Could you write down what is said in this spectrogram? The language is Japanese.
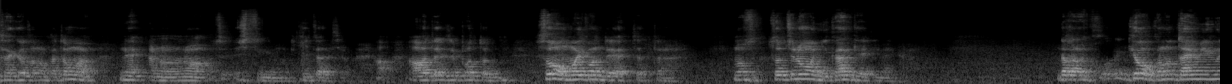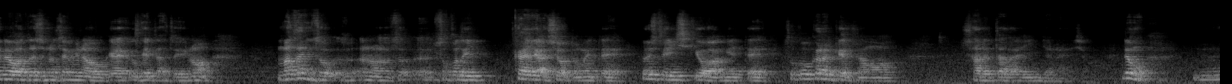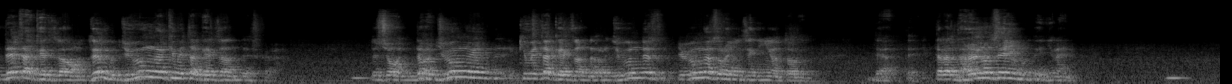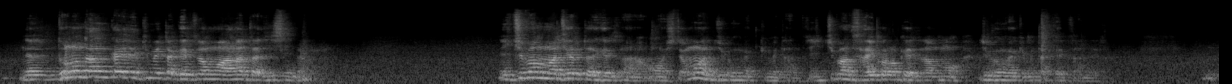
先ほどの方もねあのの質疑も聞いたでしょう慌ててポッとそう思い込んでやっちゃったらもうそっちの方に行かなきゃいけない。からだから今日このタイミングで私のセミナーを受け受けたというのはまさにそあのそそこで一回足を止めてそして意識を上げてそこから決断をされたらいいんじゃないでしょうか。でも出た決断は全部自分が決めた決断ですから。でしょう。だから自分が決めた決断だから自分で自分がそれに責任を取る。であってだから誰のせいにもできない、ね、どの段階で決めた決断もあなた自身だから。一番間違った決断をしても自分が決めたんです。一番最高の決断も自分が決めた決断です。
